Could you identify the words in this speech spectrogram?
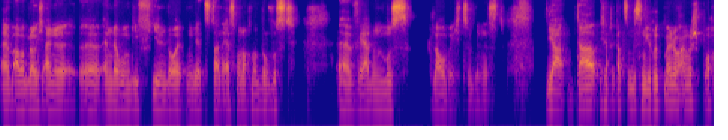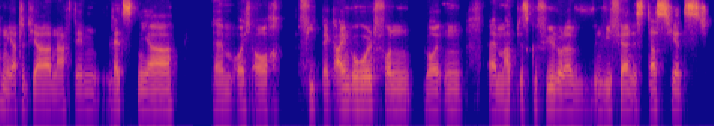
Ähm, aber glaube ich, eine äh, Änderung, die vielen Leuten jetzt dann erstmal nochmal bewusst äh, werden muss, glaube ich zumindest. Ja, da, ich hatte gerade so ein bisschen die Rückmeldung angesprochen. Ihr hattet ja nach dem letzten Jahr ähm, euch auch Feedback eingeholt von Leuten. Ähm, habt ihr das Gefühl oder inwiefern ist das jetzt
